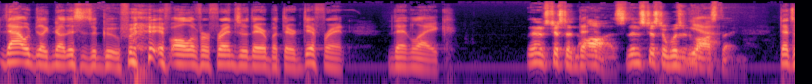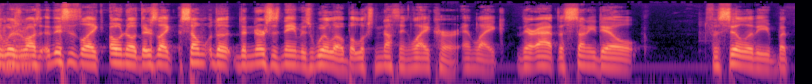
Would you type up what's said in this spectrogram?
that would be like, no, this is a goof. if all of her friends are there but they're different, then like Then it's just an That- Oz. Then it's just a Wizard of Oz thing. that's a Wizard Mhm. of Oz. This is like, oh no, there's like some the the nurse's name is Willow but looks nothing like her, and like they're at the Sunnydale facility, but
